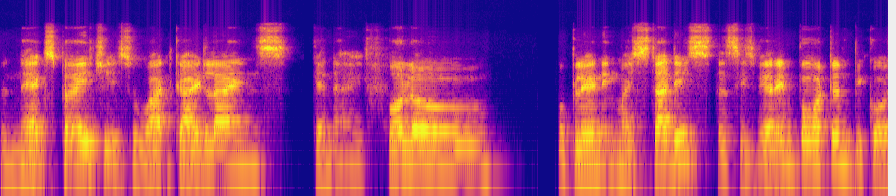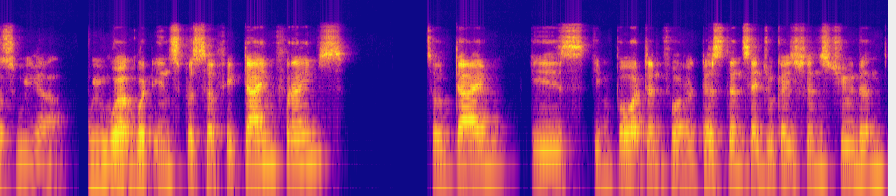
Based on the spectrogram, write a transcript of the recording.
the next page is what guidelines can I follow for planning my studies. This is very important because we are we work within specific time frames. So time is important for a distance education student.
